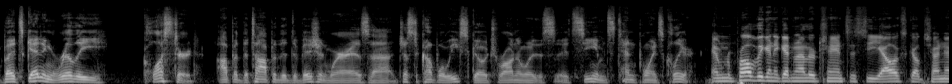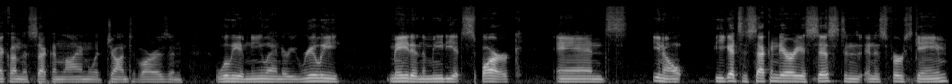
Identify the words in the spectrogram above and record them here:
But it's getting really clustered up at the top of the division, whereas uh, just a couple weeks ago, Toronto was, it seems, 10 points clear. And we're probably going to get another chance to see Alex Galchenyuk on the second line with John Tavares and William Nylander. He really made an immediate spark, and you know he gets a secondary assist in, in his first game.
